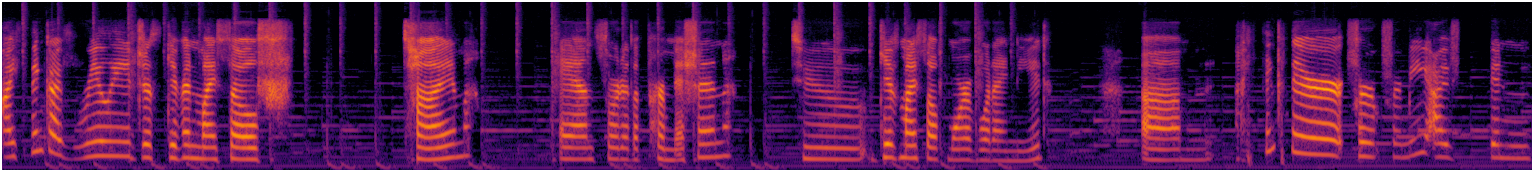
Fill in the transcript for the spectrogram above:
I think I've really just given myself time and sort of the permission to give myself more of what I need. Um, I think there, for for me, I've been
